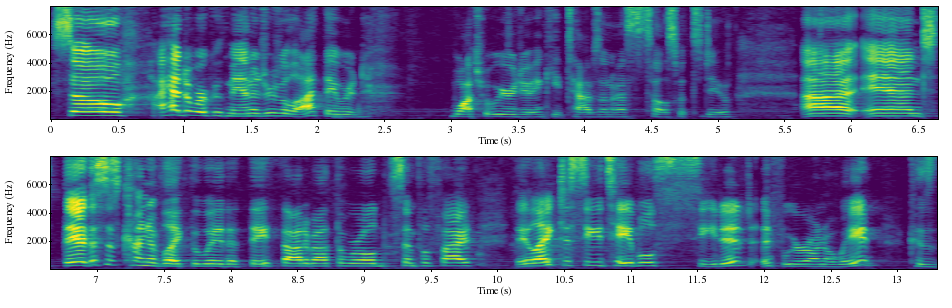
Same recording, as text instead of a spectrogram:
so I had to work with managers a lot. They would watch what we were doing, keep tabs on us, tell us what to do. Uh, and they, this is kind of like the way that they thought about the world simplified. They like to see tables seated if we were on a wait, because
